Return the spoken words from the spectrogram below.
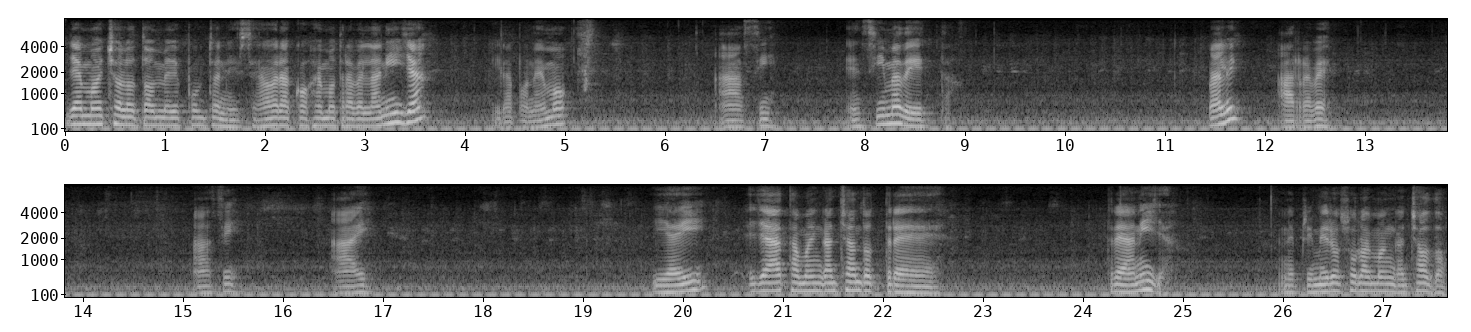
Ya hemos hecho los dos medios puntos en ese. Ahora cogemos otra vez la anilla y la ponemos así encima de esta. Vale al revés. Así. Ahí y ahí ya estamos enganchando tres tres anillas. En el primero solo hemos enganchado dos.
